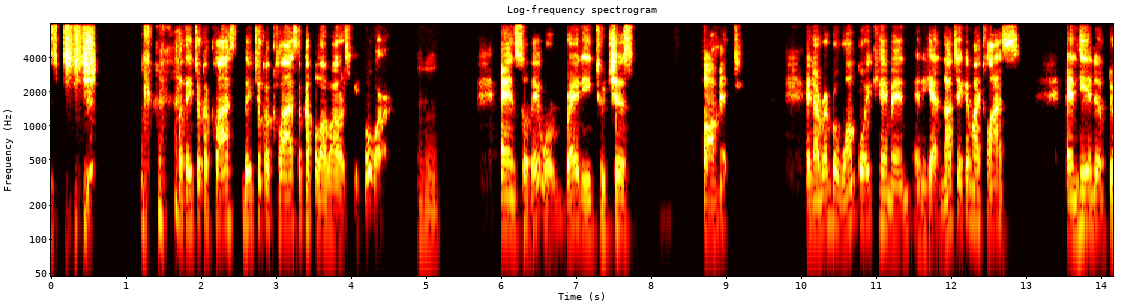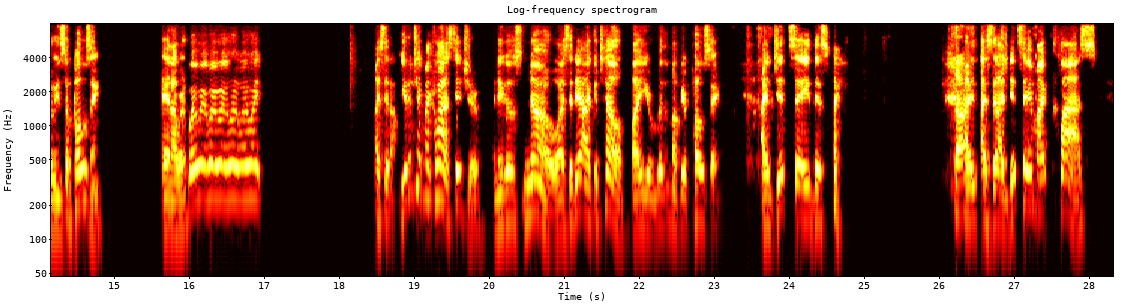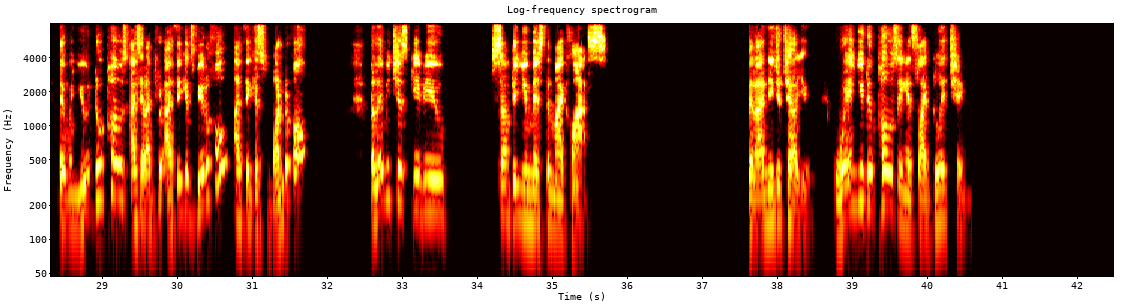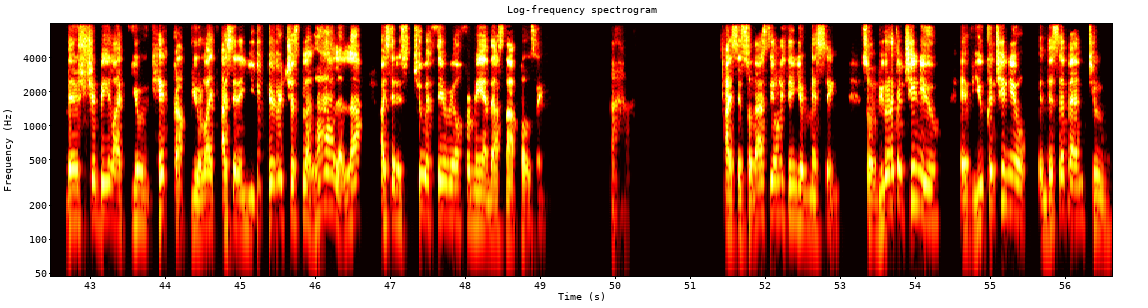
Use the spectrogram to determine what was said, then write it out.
but they took a class. They took a class a couple of hours before, mm-hmm. and so they were ready to just vomit. And I remember one boy came in and he had not taken my class, and he ended up doing some posing. And I went, wait, wait, wait, wait, wait, wait, wait. I said, You didn't take my class, did you? And he goes, No. I said, Yeah, I could tell by your rhythm of your posing. I did say this. I, I, said, I did say in my class that when you do pose, I said, I, I think it's beautiful. I think it's wonderful. But let me just give you something you missed in my class that I need to tell you. When you do posing, it's like glitching. There should be like you hiccup. You're like, I said, and you're just la la la la. I said, it's too ethereal for me, and that's not posing. Uh-huh. I said, so that's the only thing you're missing. So if you're going to continue, if you continue in this event to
